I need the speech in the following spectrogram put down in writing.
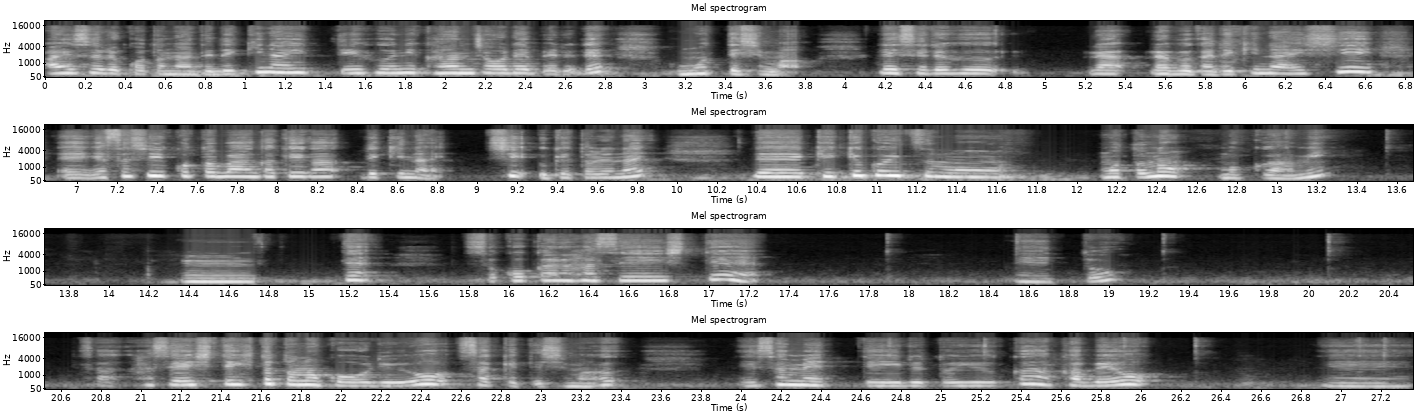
愛することなんてできないっていうふうに感情レベルで思ってしまう。で、セルフラブができないし、えー、優しい言葉がけができないし、受け取れない。で、結局いつも元の木阿弥。うん、で、そこから派生して、えっ、と、派生して人との交流を避けてしまう。冷めているというか、壁を、えー、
